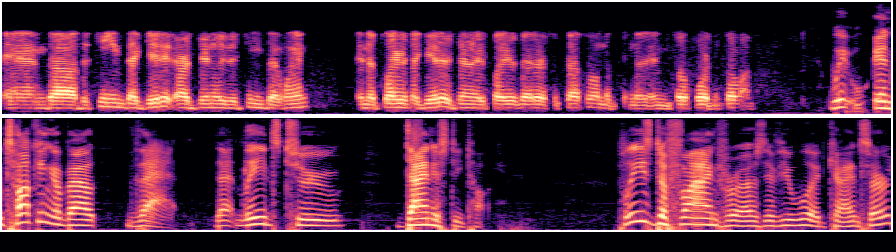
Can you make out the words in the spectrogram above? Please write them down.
and uh, the teams that get it are generally the teams that win, and the players that get it are generally the players that are successful, and, the, and, the, and so forth and so on. We in talking about that, that leads to dynasty talk. Please define for us, if you would, kind sir,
